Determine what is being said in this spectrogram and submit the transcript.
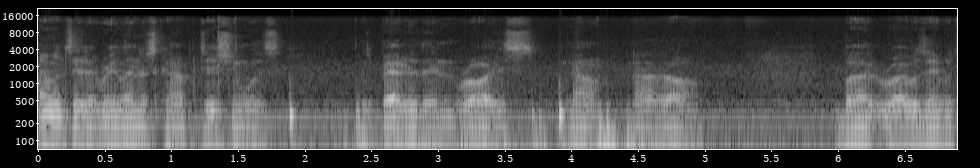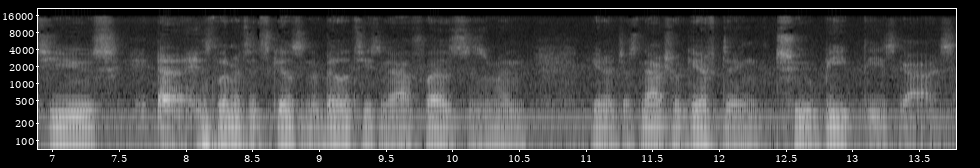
I wouldn't say that Ray Leonard's competition was was better than Roy's. No, not at all. But Roy was able to use uh, his limited skills and abilities and athleticism and you know just natural gifting to beat these guys.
